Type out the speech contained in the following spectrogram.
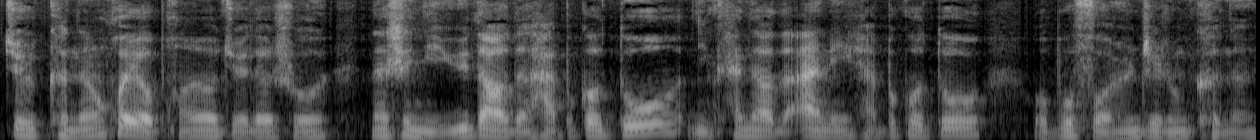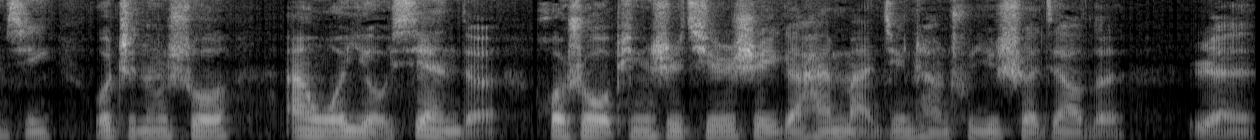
就是可能会有朋友觉得说，那是你遇到的还不够多，你看到的案例还不够多。我不否认这种可能性，我只能说，按我有限的，或者说我平时其实是一个还蛮经常出去社交的人，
